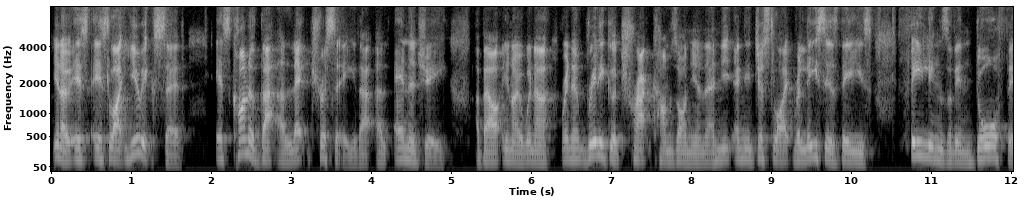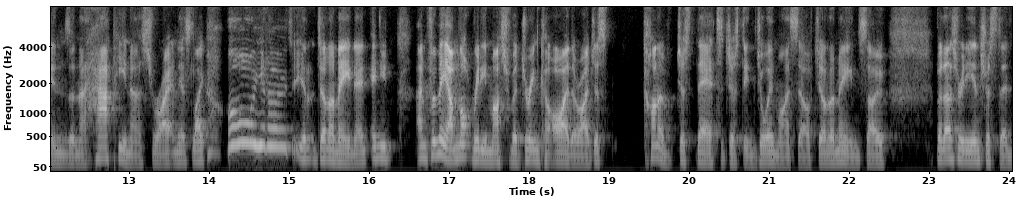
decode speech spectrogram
you know, it's it's like Uix said, it's kind of that electricity, that uh, energy about you know when a when a really good track comes on you and you, and it just like releases these feelings of endorphins and a happiness right? And it's like oh you know, you know do you know what i mean? And, and you and for me i'm not really much of a drinker either. I just kind of just there to just enjoy myself do you know what i mean? So but that's really interesting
